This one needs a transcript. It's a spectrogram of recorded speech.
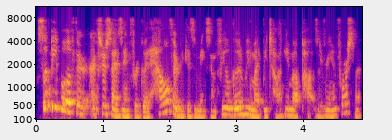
Some people, if they're exercising for good health or because it makes them feel good, we might be talking about positive reinforcement.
